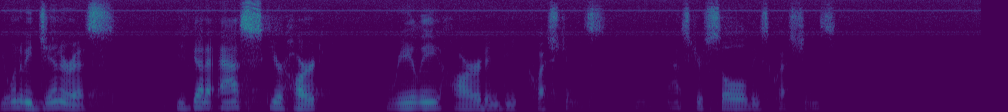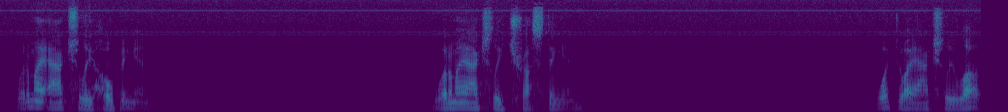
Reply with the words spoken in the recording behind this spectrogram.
You want to be generous, you've got to ask your heart really hard and deep questions. Ask your soul these questions. What am I actually hoping in? What am I actually trusting in? What do I actually love?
